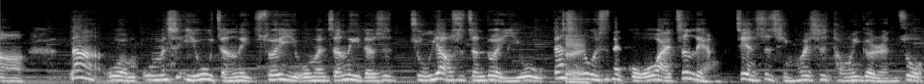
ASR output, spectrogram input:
嗯。那我我们是遗物整理，所以我们整理的是主要是针对遗物。但是如果是在国外，这两件事情会是同一个人做，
